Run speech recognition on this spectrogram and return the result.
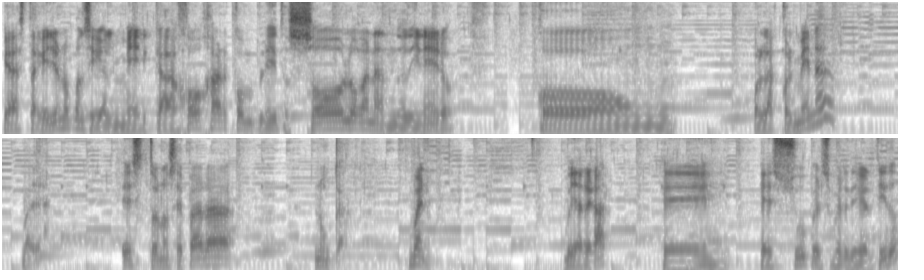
que hasta que yo no consiga el mercajojar completo, solo ganando dinero con, con las colmenas, vaya, esto no se para Nunca. Bueno. Voy a regar. Que, que es súper, súper divertido.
